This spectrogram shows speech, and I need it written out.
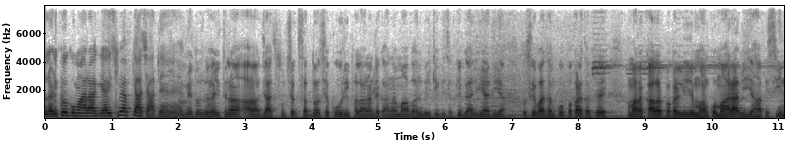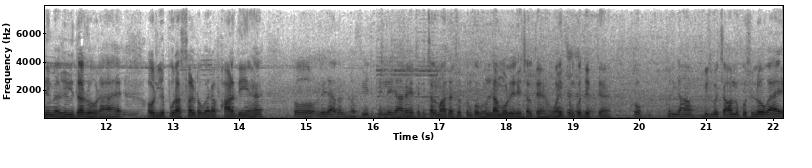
लड़कों को मारा गया इसमें आप क्या चाहते हैं? हमें तो जो है इतना जात सूचक शब्दों से कोरी फलाना ढकाना माँ बहन बेटी की सबकी गालियाँ दिया उसके बाद हमको पकड़ करके हमारा कालर पकड़ लिए हमको मारा भी यहाँ पे सीने में अभी भी दर्द हो रहा है और ये पूरा शर्ट वगैरह फाड़ दिए हैं तो ले जाकर घसीट के ले जा रहे थे कि चल माता से तुमको भुंडा मोड़ ले चलते हैं वहीं तुमको देखते हैं। तो फिर यहाँ बीच बचाव में कुछ लोग आए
